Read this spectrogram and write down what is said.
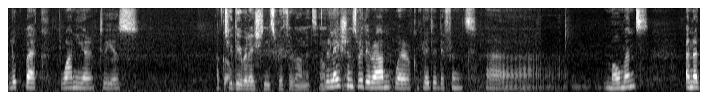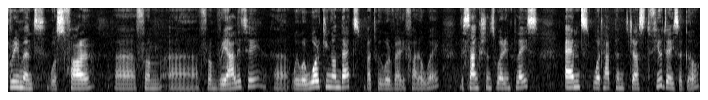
look back one year, two years, ago. To the relations with Iran itself? Relations yeah. with Iran were a completely different uh, moment. An agreement was far uh, from, uh, from reality. Uh, we were working on that, but we were very far away. The sanctions were in place. And what happened just a few days ago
